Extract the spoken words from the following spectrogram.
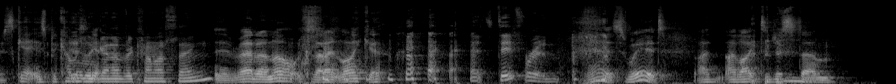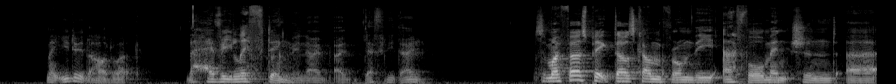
it's get it's becoming is it going to become a thing? It better not because I don't like it. It's different. Yeah, it's weird. I I like to just um, make you do the hard work, the heavy lifting. I lifting. mean, I, I definitely don't. So my first pick does come from the aforementioned uh,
